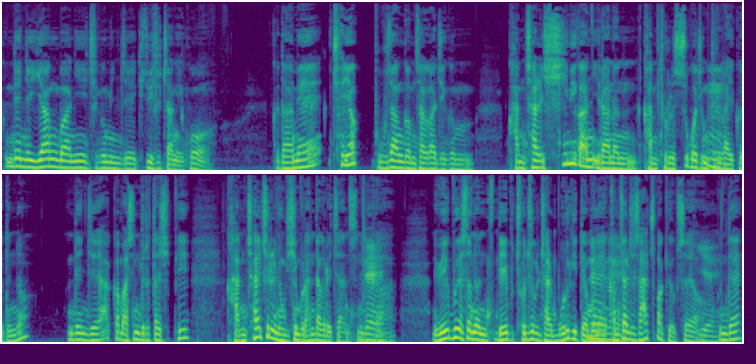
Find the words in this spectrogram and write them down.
근데 이제 이 양반이 지금 이제 기조실장이고 그 다음에 최혁 부부장 검사가 지금 감찰 심의관이라는 감투를 쓰고 지금 음. 들어가 있거든요. 근데 이제 아까 말씀드렸다시피 감찰실을 중심으로 한다 그랬지 않습니까? 외부에서는 내부 조직을 잘 모르기 때문에 네, 네. 감찰실에서 할 수밖에 없어요. 예. 근데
